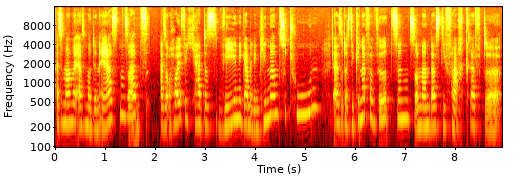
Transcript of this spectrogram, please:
Also machen wir erstmal den ersten Satz. Also häufig hat das weniger mit den Kindern zu tun, also dass die Kinder verwirrt sind, sondern dass die Fachkräfte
